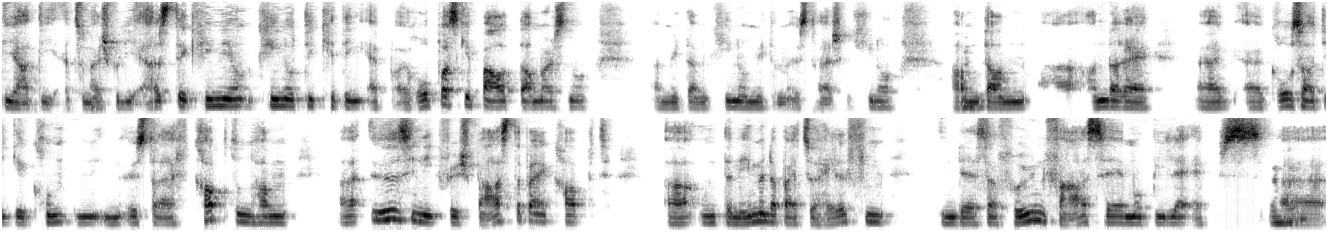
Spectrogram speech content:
ja, die, zum Beispiel die erste Kino-Ticketing-App Europas gebaut, damals noch, äh, mit einem Kino, mit dem österreichischen Kino, haben mhm. dann äh, andere äh, großartige Kunden in Österreich gehabt und haben irrsinnig viel Spaß dabei gehabt, Unternehmen dabei zu helfen, in dieser frühen Phase mobile Apps mhm.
